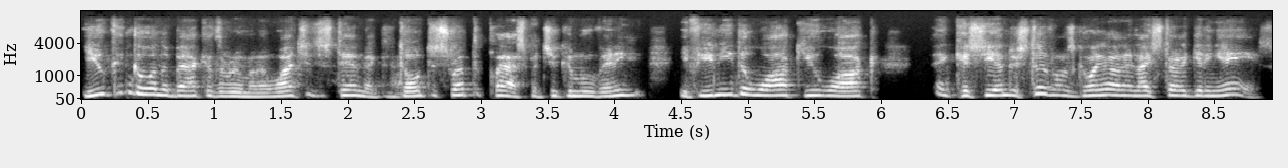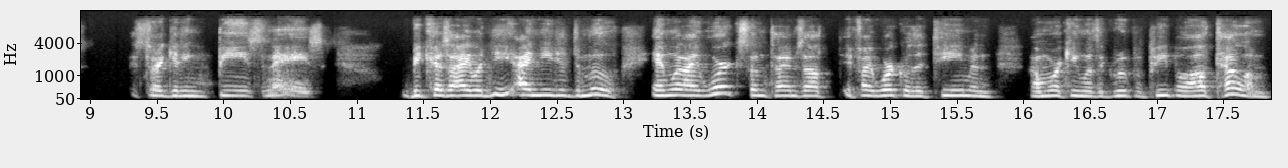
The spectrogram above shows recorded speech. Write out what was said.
"You can go in the back of the room, and I want you to stand back. Don't disrupt the class, but you can move any. If you need to walk, you walk." Because she understood what was going on, and I started getting A's. I started getting B's and A's because I would need, I needed to move. And when I work, sometimes I'll if I work with a team and I'm working with a group of people, I'll tell them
